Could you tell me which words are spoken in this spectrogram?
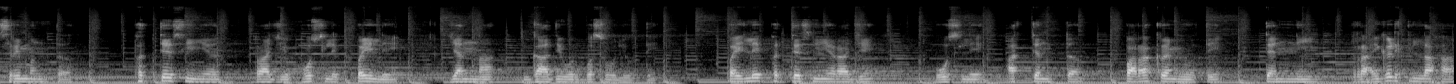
श्रीमंत फत्तेसिंह राजे भोसले पहिले यांना गादीवर बसवले होते. पहिले फत्तेसिंह राजे भोसले अत्यंत पराक्रमी होते. त्यांनी रायगड किल्ला हा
